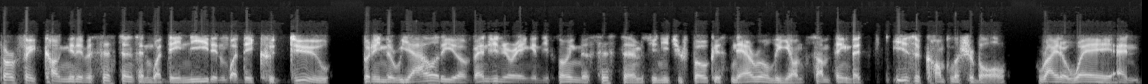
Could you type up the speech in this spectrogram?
perfect cognitive assistance and what they need and what they could do. But in the reality of engineering and deploying the systems, you need to focus narrowly on something that is accomplishable right away and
